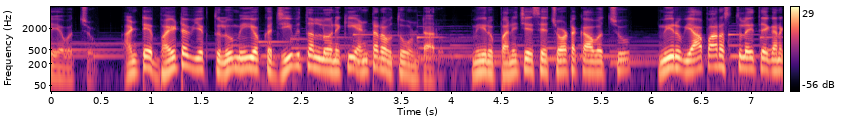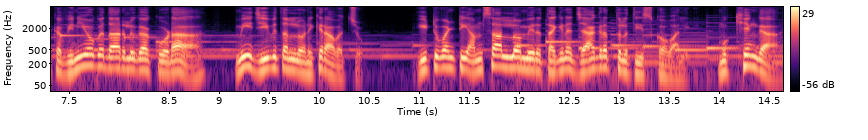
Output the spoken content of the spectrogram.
చేయవచ్చు. అంటే బయట వ్యక్తులు మీ యొక్క జీవితంలోనికి ఎంటర్ అవుతూ ఉంటారు. మీరు పనిచేసే చోట కావచ్చు మీరు వ్యాపారస్తులైతే గనక వినియోగదారులుగా కూడా మీ జీవితంలోనికి రావచ్చు. ఇటువంటి అంశాల్లో మీరు తగిన జాగ్రత్తలు తీసుకోవాలి. ముఖ్యంగా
